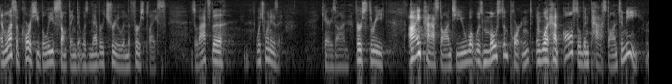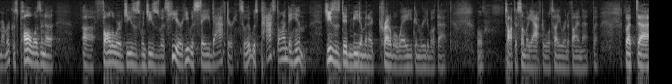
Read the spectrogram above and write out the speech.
unless, of course, you believe something that was never true in the first place. So that's the, which one is it? Carries on. Verse 3 I passed on to you what was most important and what had also been passed on to me. Remember, because Paul wasn't a uh, follower of Jesus when Jesus was here, he was saved after. So it was passed on to him. Jesus did meet him in a credible way. You can read about that. We'll talk to somebody after. We'll tell you where to find that. But, but uh,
